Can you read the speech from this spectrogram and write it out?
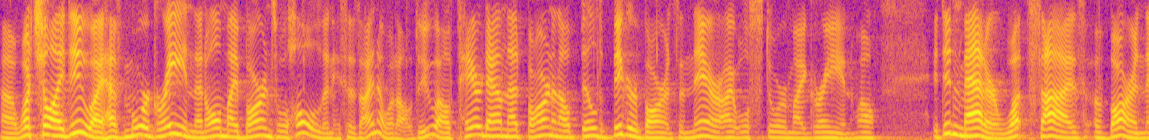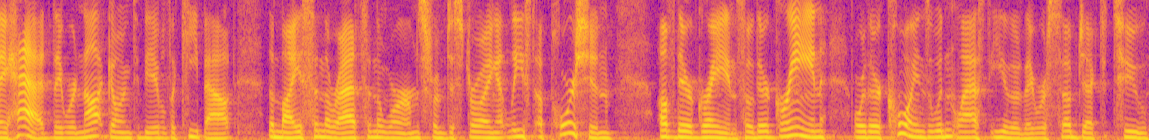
uh, What shall I do? I have more grain than all my barns will hold. And he says, I know what I'll do. I'll tear down that barn and I'll build bigger barns, and there I will store my grain. Well, it didn't matter what size of barn they had, they were not going to be able to keep out the mice and the rats and the worms from destroying at least a portion of their grain. So their grain or their coins wouldn't last either. They were subject to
